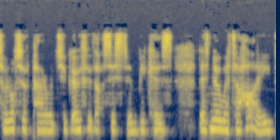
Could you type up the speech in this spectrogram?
to a lot of parents who go through that system because there's nowhere to hide.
